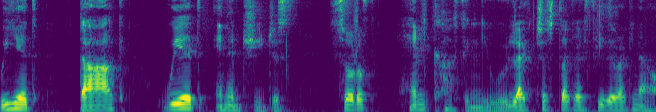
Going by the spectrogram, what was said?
weird, dark, weird energy just sort of handcuffing you, like just like I feel right now.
